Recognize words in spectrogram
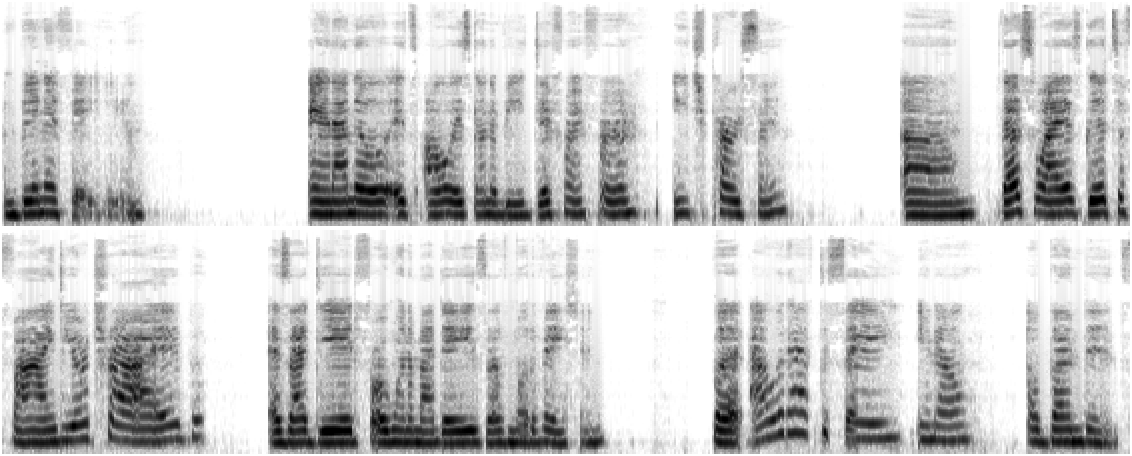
benefit you. And I know it's always going to be different for each person. Um, that's why it's good to find your tribe, as I did for one of my days of motivation. But I would have to say, you know, abundance.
